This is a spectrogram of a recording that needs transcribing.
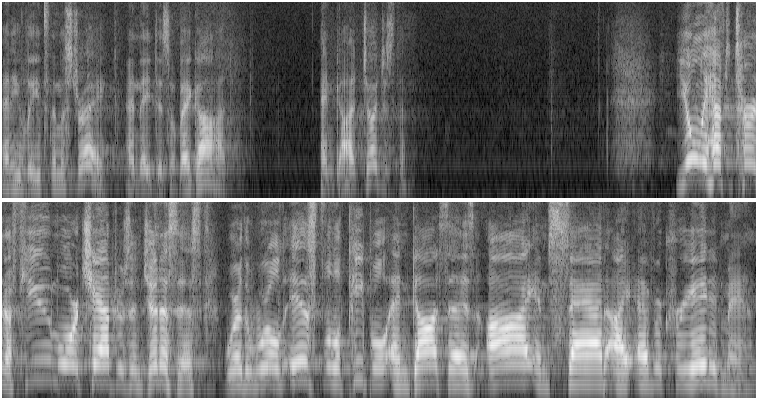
And he leads them astray, and they disobey God. And God judges them. You only have to turn a few more chapters in Genesis where the world is full of people, and God says, I am sad I ever created man.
